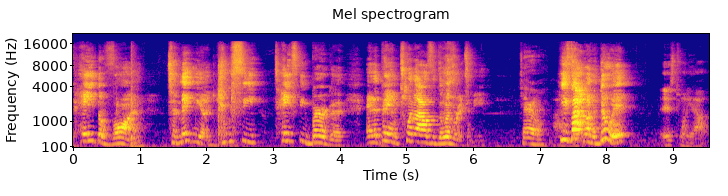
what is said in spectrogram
pay the Vaughn to make me a juicy, tasty burger and then pay him twenty dollars to deliver it to me. Terrible. He's not gonna do it. It's twenty dollars.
